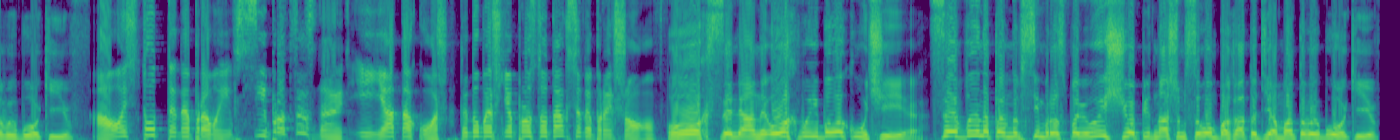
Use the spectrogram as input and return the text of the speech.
діамантових блоків. А ось тут ти не правий, всі про це знають, і я також. Ти думаєш, я просто так сюди прийшов? Ох, селяни, ох ви і балакучі. Це ви, напевно, всім розповіли, що під нашим селом багато діамантових блоків.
